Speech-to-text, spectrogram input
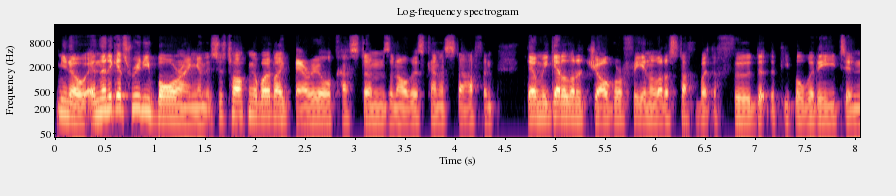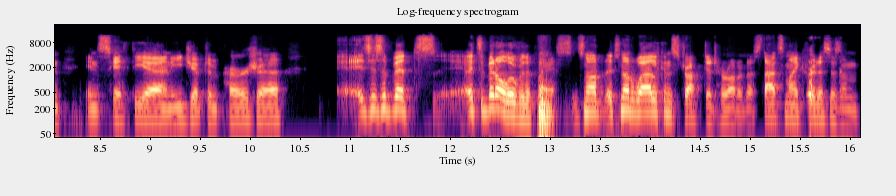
you know, and then it gets really boring, and it's just talking about like burial customs and all this kind of stuff. And then we get a lot of geography and a lot of stuff about the food that the people would eat in in Scythia and Egypt and Persia. It's just a bit, it's a bit all over the place. It's not, it's not well constructed. Herodotus. That's my criticism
